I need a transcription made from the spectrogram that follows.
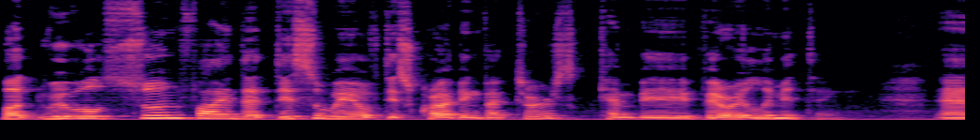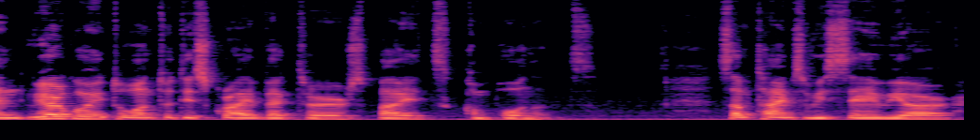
But we will soon find that this way of describing vectors can be very limiting. And we are going to want to describe vectors by its components. Sometimes we say we are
